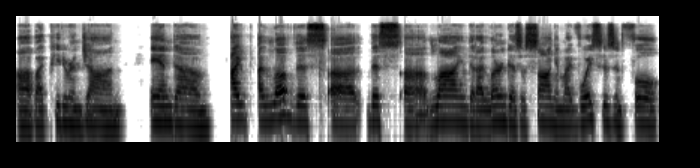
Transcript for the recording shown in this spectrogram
uh, by Peter and John. And um, I, I love this, uh, this uh, line that I learned as a song, and my voice isn't full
